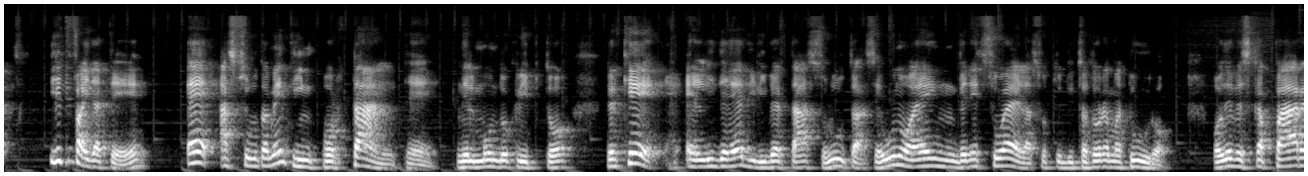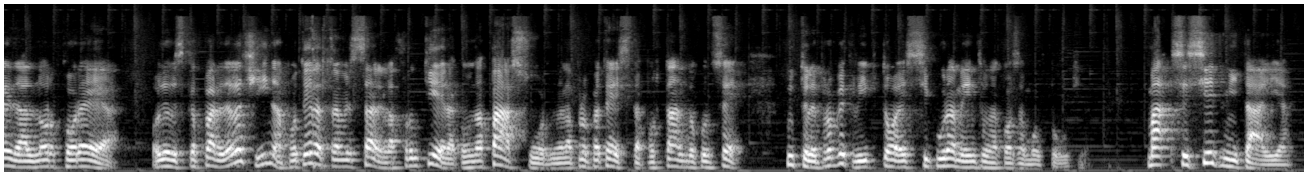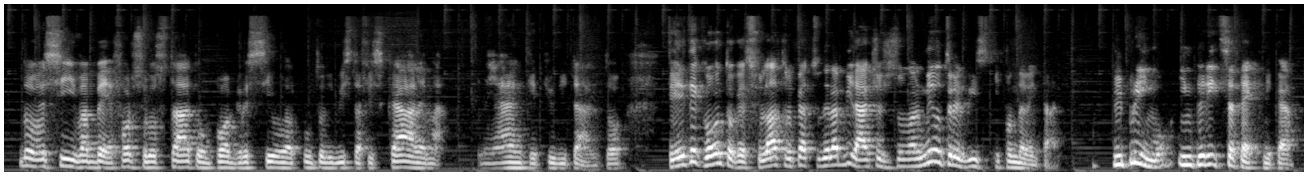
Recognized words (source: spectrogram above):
il fai da te è assolutamente importante nel mondo cripto perché è l'idea di libertà assoluta. Se uno è in Venezuela sotto il dittatore Maturo o deve scappare dal Nord Corea o deve scappare dalla Cina, poter attraversare la frontiera con una password nella propria testa portando con sé tutte le proprie cripto è sicuramente una cosa molto utile. Ma se siete in Italia, dove sì, vabbè, forse lo Stato è un po' aggressivo dal punto di vista fiscale, ma neanche più di tanto, tenete conto che sull'altro piatto della bilancia ci sono almeno tre rischi fondamentali. Il primo, imperizia tecnica,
